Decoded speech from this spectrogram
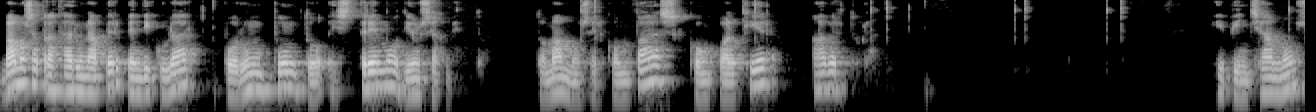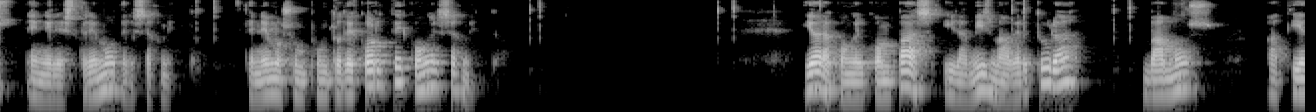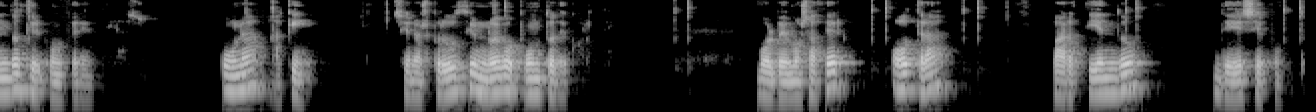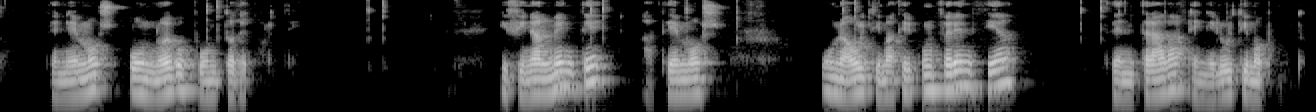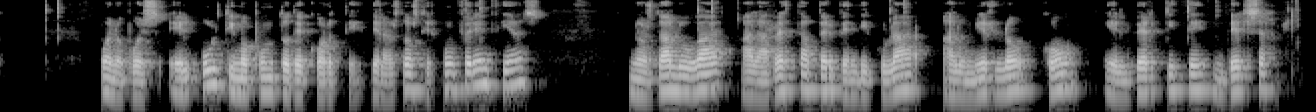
Vamos a trazar una perpendicular por un punto extremo de un segmento. Tomamos el compás con cualquier abertura y pinchamos en el extremo del segmento. Tenemos un punto de corte con el segmento. Y ahora con el compás y la misma abertura vamos haciendo circunferencias. Una aquí se nos produce un nuevo punto de corte. Volvemos a hacer otra partiendo de ese punto. Tenemos un nuevo punto de corte. Y finalmente hacemos una última circunferencia centrada en el último punto. Bueno, pues el último punto de corte de las dos circunferencias nos da lugar a la recta perpendicular al unirlo con el vértice del segmento.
